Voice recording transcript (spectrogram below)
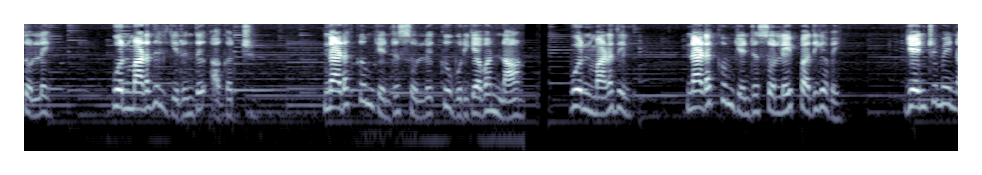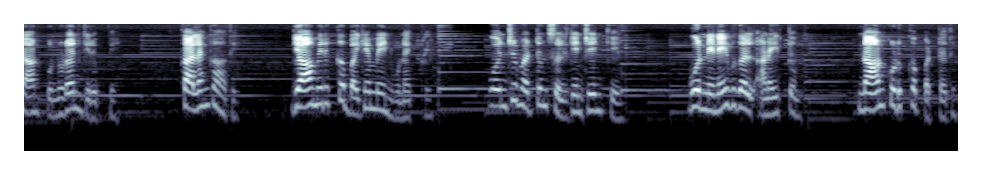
சொல்லை உன் மனதில் இருந்து அகற்று. நடக்கும் என்ற சொல்லுக்கு உரியவன் நான். உன் மனதில் நடக்கும் என்ற சொல்லை பதியவை. என்றுமே நான் உன்னுடன் இருப்பேன். கலங்காதே. யாமிருக்க பயமேன் உனக்கு. ஒன்று மட்டும் சொல்கின்றேன் கேள். உன் நினைவுகள் அனைத்தும் நான் கொடுக்கப்பட்டது.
